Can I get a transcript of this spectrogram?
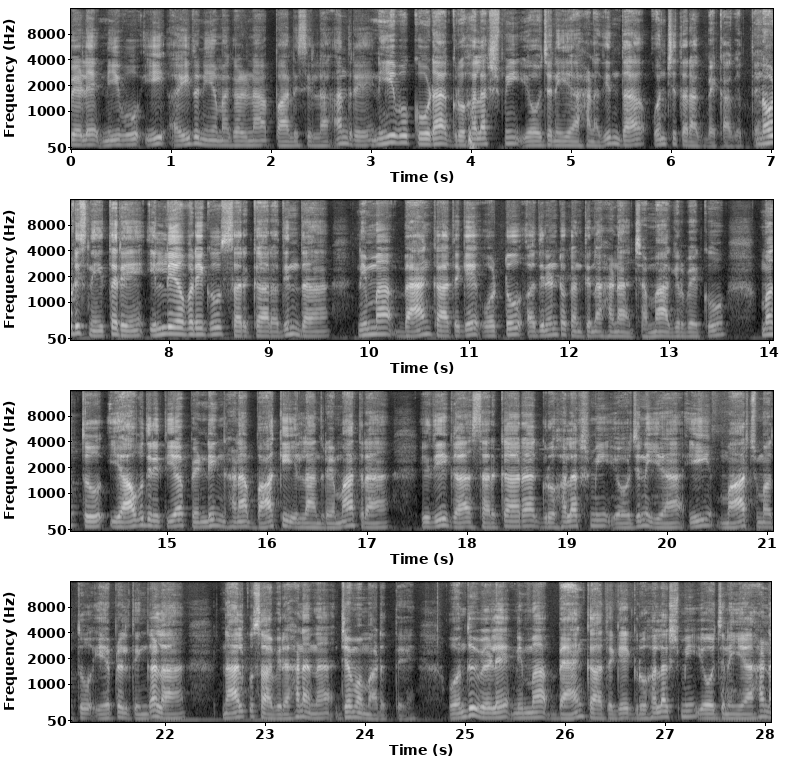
ವೇಳೆ ನೀವು ಈ ಐದು ನಿಯಮಗಳನ್ನ ಪಾಲಿಸಿಲ್ಲ ಅಂದ್ರೆ ನೀವು ಕೂಡ ಗೃಹಲಕ್ಷ್ಮಿ ಯೋಜನೆಯ ಹಣದಿಂದ ವಂಚಿತರಾಗಬೇಕಾಗುತ್ತೆ. ನೋಡಿ ಸ್ನೇಹಿತರೆ, ಇಲ್ಲಿಯವರೆಗೂ ಸರ್ಕಾರದಿಂದ ನಿಮ್ಮ ಬ್ಯಾಂಕ್ ಖಾತೆಗೆ ಒಟ್ಟು ಹದಿನೆಂಟು ಕಂತಿನ ಹಣ ಜಮಾ ಆಗಿರಬೇಕು ಮತ್ತು ಯಾವುದೇ ರೀತಿಯ ಪೆಂಡಿಂಗ್ ಹಣ ಬಾಕಿ ಇಲ್ಲ ಅಂದ್ರೆ ಮಾತ್ರ ಇದೀಗ ಸರ್ಕಾರ ಗೃಹಲಕ್ಷ್ಮಿ ಯೋಜನೆಯ ಈ ಮಾರ್ಚ್ ಮತ್ತು ಏಪ್ರಿಲ್ ತಿಂಗಳ ನಾಲ್ಕು ಸಾವಿರ ಹಣನ ಜಮಾ ಮಾಡುತ್ತೆ. ಒಂದು ವೇಳೆ ನಿಮ್ಮ ಬ್ಯಾಂಕ್ ಖಾತೆಗೆ ಗೃಹಲಕ್ಷ್ಮಿ ಯೋಜನೆಯ ಹಣ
